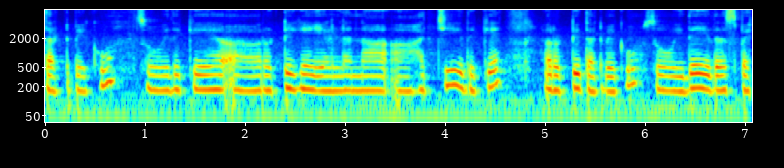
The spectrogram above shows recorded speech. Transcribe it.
ತಟ್ಟಬೇಕು ಸೊ ಇದಕ್ಕೆ ರೊಟ್ಟಿಗೆ ಎಳ್ಳನ್ನು ಹಚ್ಚಿ ಇದಕ್ಕೆ ರೊಟ್ಟಿ ತಟ್ಟಬೇಕು ಸೊ ಇದೇ ಇದರ ಸ್ಪೆ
